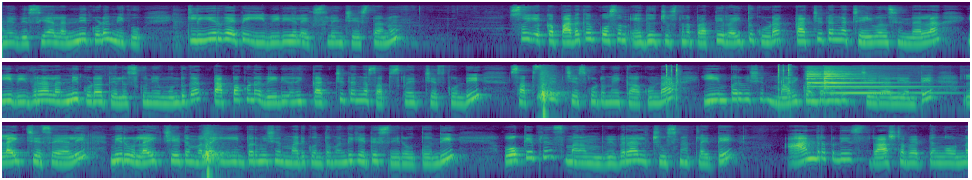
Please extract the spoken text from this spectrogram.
అనే విషయాలన్నీ కూడా మీకు క్లియర్గా అయితే ఈ వీడియోలో ఎక్స్ప్లెయిన్ చేస్తాను. సో ఈ యొక్క పథకం కోసం ఎదురు చూస్తున్న ప్రతి రైతు కూడా ఖచ్చితంగా చేయవలసిందల్లా ఈ వివరాలన్నీ కూడా తెలుసుకునే ముందుగా తప్పకుండా వీడియోని ఖచ్చితంగా సబ్స్క్రైబ్ చేసుకోండి. సబ్స్క్రైబ్ చేసుకోవడమే కాకుండా ఈ ఇన్ఫర్మేషన్ మరికొంతమందికి చేరాలి అంటే లైక్ చేసేయాలి. మీరు లైక్ చేయడం వల్ల ఈ ఇన్ఫర్మేషన్ మరికొంతమందికి అయితే షేర్ అవుతుంది. ఓకే ఫ్రెండ్స్ మనం వివరాలు చూసినట్లయితే ఆంధ్రప్రదేశ్ రాష్ట్ర వ్యాప్తంగా ఉన్న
